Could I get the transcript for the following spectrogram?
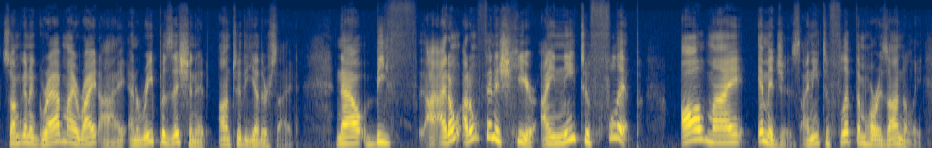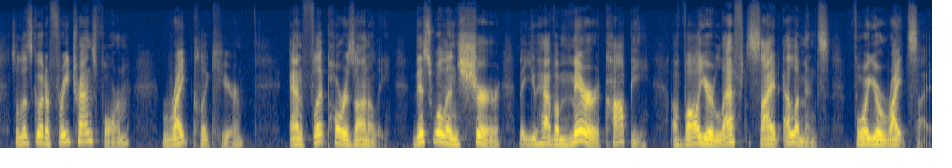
So I'm going to grab my right eye and reposition it onto the other side. Now, bef- I don't I don't finish here. I need to flip all my images. I need to flip them horizontally. So let's go to free transform, right click here, and flip horizontally. This will ensure that you have a mirror copy of all your left side elements for your right side.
